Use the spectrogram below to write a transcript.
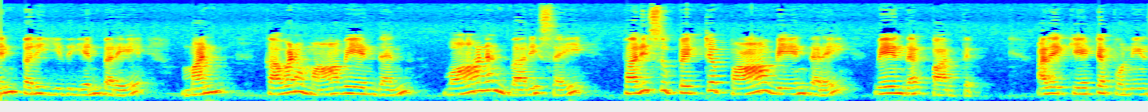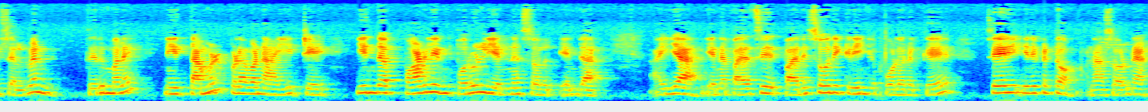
என் பரி ஈது என்பரே மண் கவன மாவேந்தன் வானன் வரிசை பரிசு பெற்ற பாவேந்தரை வேந்தர் பார்த்து அதை கேட்ட பொன்னியின் செல்வன் திருமலை நீ தமிழ் புலவனாயிற்றே இந்த பாடலின் பொருள் என்ன சொல்? என்றார். ஐயா என்னை பரிசு பரிசோதிக்கிறீங்க போல இருக்கு. சரி இருக்கட்டும் நான் சொல்றேன்.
